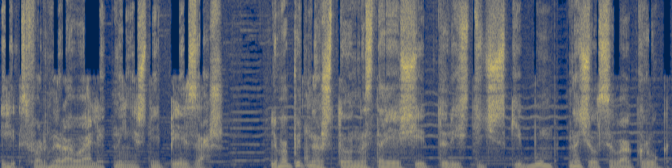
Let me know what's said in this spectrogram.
и сформировали нынешний пейзаж. Любопытно, что настоящий туристический бум начался вокруг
